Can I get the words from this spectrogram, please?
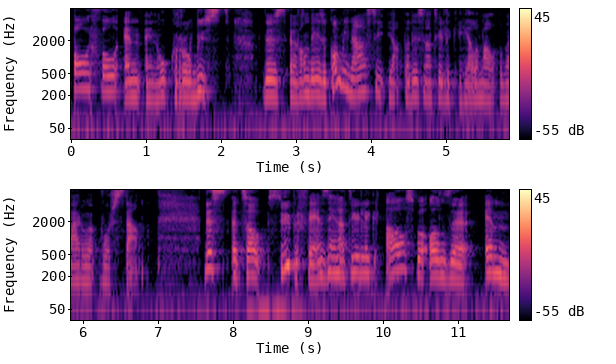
powerful en, en ook robuust. Dus eh, van deze combinatie, ja, dat is natuurlijk helemaal waar we voor staan. Dus het zou super fijn zijn natuurlijk als we onze M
